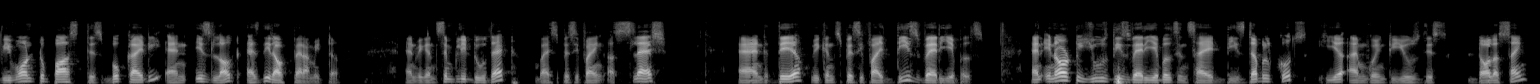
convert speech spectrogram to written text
we want to pass this book ID and is logged as the route parameter. And we can simply do that by specifying a slash and there we can specify these variables. And in order to use these variables inside these double quotes, here I'm going to use this dollar sign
